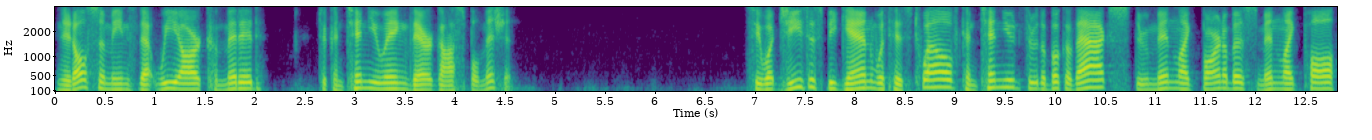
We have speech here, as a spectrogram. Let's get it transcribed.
And it also means that we are committed to continuing their gospel mission. See, what Jesus began with his 12 continued through the book of Acts, through men like Barnabas, men like Paul,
